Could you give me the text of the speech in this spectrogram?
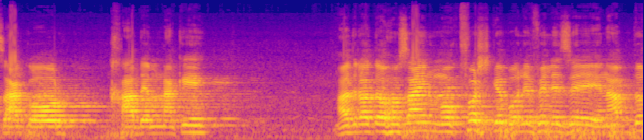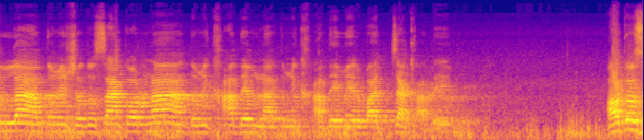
চাকর, খাদেম নাকি? হজরত হোসাইন মুখফসকে বলে ফেলেছেন, আব্দুল্লাহ, তুমি শুধু চাকর না, তুমি খাদেম না, তুমি খাদেমের বাচ্চা খাদেম। অথচ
